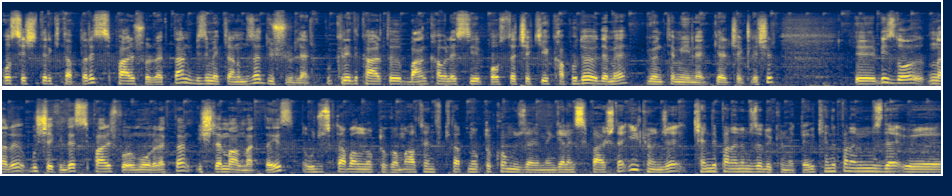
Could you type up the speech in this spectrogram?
O seçtikleri kitapları sipariş olaraktan bizim ekranımıza düşürürler. Bu kredi kartı, banka havalesi, posta çeki, kapıda ödeme yöntemiyle gerçekleşir. E, biz de onları bu şekilde sipariş formu olaraktan işleme almaktayız. ucuzkitabalı.com, alternatifkitap.com üzerinden gelen siparişler ilk önce kendi panelimize dökülmektedir. Kendi panelimizde e,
